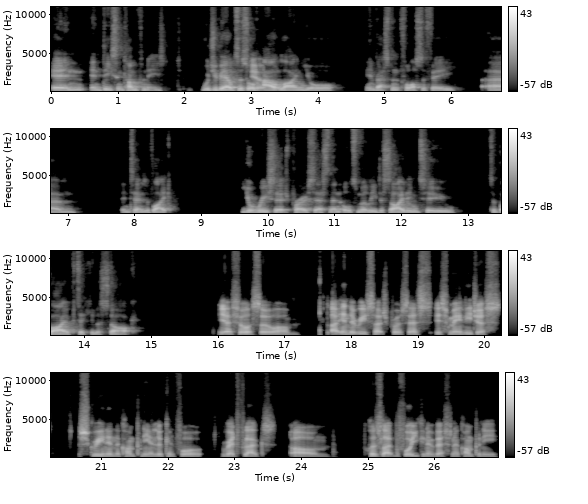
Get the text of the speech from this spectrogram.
in in decent companies. Would you be able to sort yeah. of outline your investment philosophy um, in terms of like your research process and then ultimately deciding to to buy a particular stock? Yeah, sure. So um like in the research process, it's mainly just screening the company and looking for red flags. Um because like before you can invest in a company,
